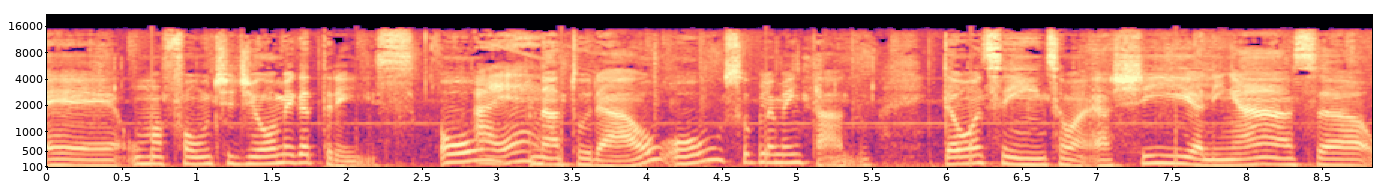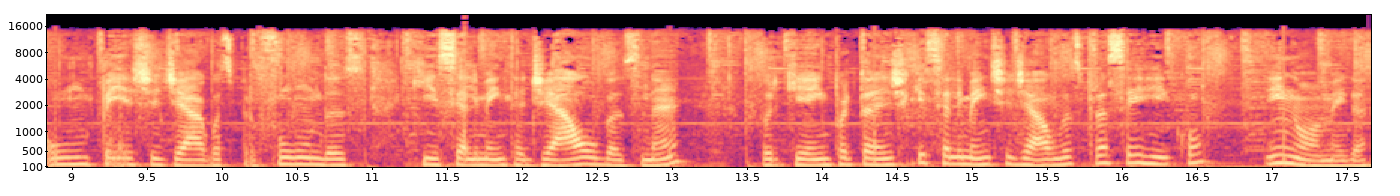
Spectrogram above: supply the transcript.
é, uma fonte de ômega 3. Ou Ah, é? natural ou suplementado. Então, assim, são a chia, a linhaça, um peixe de águas profundas que se alimenta de algas, né? Porque é importante que se alimente de algas para ser rico em ômega.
